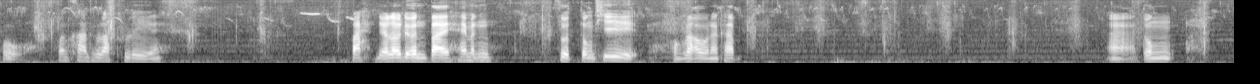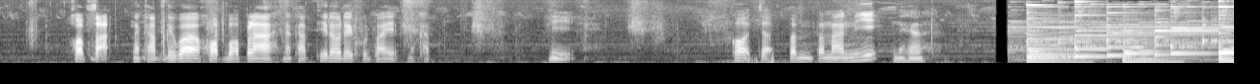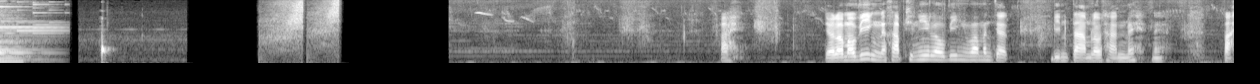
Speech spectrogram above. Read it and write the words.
โอ้ ค่อนข้างทุรักทุเลนะไปเดี๋ยวเราเดินไปให้มันสุดตรงที่ของเรานะครับ อ่าตรงขอบสระนะครับ หรือว่าขอบบ่อปลานะครับ ที่เราได้ขุดไว้นะครับ นี่ ก็จะประประมาณนี้นะฮะ ดี๋ยวเรามาวิ่งนะครับ ทีนี้เราวิ่งว่ามันจะบินตามเราทันไหมนะไป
